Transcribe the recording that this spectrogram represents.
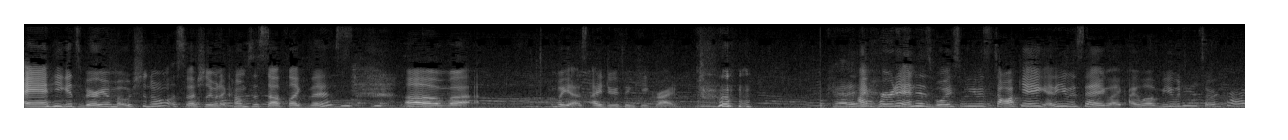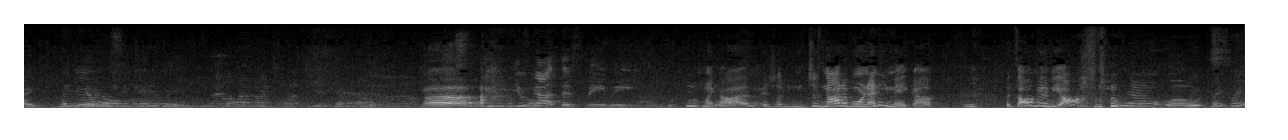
and he gets very emotional, especially when it comes to stuff like this. Um, but yes, I do think he cried. Okay? I heard it in his voice when he was talking and he was saying like, I love you and he started crying. Wait, you gotta go see Kailey. Uh, You got this, baby. oh my god, I should just not have worn any makeup. It's all gonna be off. No, it won't. Wait, wait.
